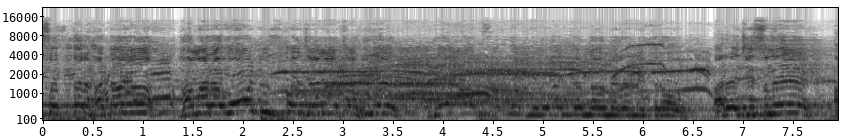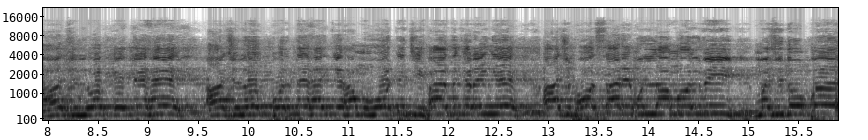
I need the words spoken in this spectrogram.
सत्तर हटाया हमारा वोट उसको जाना चाहिए। निवेदन करना मेरे मित्रों, अरे जिसने आज लोग कहते हैं, आज लोग बोलते हैं कि हम वोट जिहाद करेंगे। आज बहुत सारे मुल्ला मौलवी मस्जिदों पर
